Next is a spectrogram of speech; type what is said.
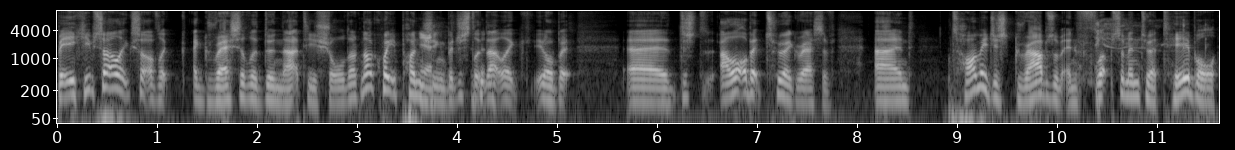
but he keeps sort of like, sort of like aggressively doing that to his shoulder, not quite punching, Yeah. but just like that, like you know, but uh, just a little bit too aggressive. And Tommy just grabs him and flips him into a table,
